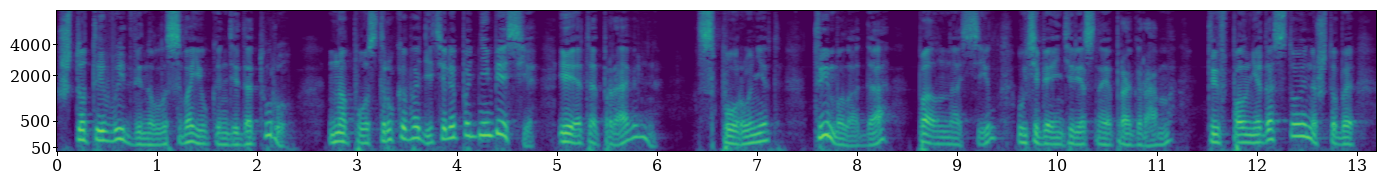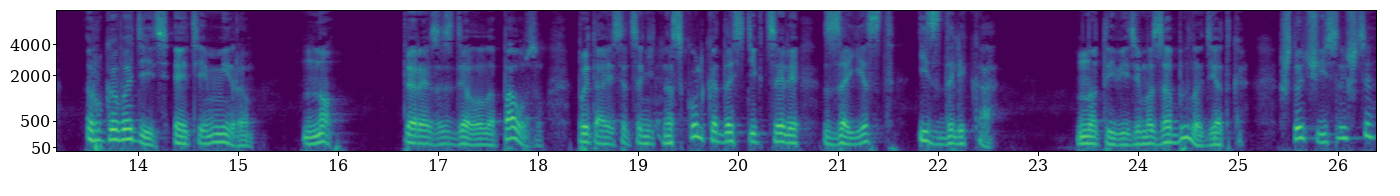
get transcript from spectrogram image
что ты выдвинула свою кандидатуру на пост руководителя Поднебесья, и это правильно. Спору нет. Ты молода, полна сил, у тебя интересная программа, ты вполне достойна, чтобы руководить этим миром. Но... Тереза сделала паузу, пытаясь оценить, насколько достиг цели заезд издалека. Но ты, видимо, забыла, детка, что числишься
